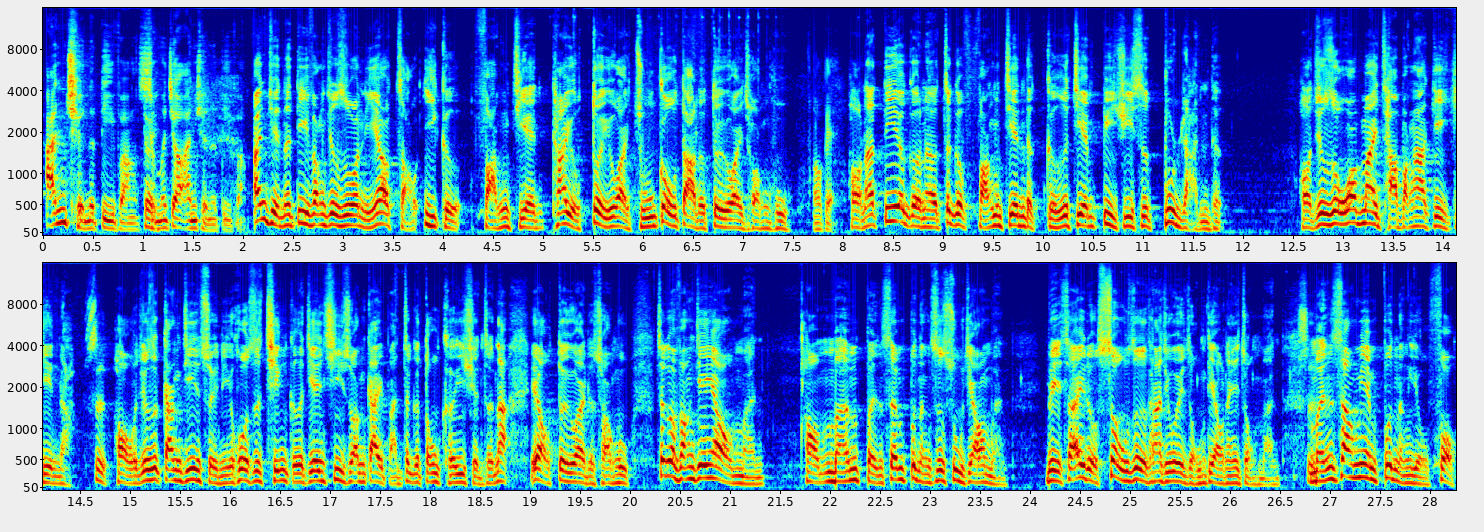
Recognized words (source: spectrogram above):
安全的地方。什么叫安全的地方？安全的地方就是说，你要找一个房间，它有对外足够大的对外窗户。OK 好，那第二个呢，这个房间的隔间必须是不燃的。好，就是说我卖茶帮啊基金啦，是好，我就是钢筋水泥或是轻隔间细双盖板，这个都可以选择。那要有对外的窗户，这个房间要有门，好，门本身不能是塑胶门，每塞有受热它就会融掉那种门，门上面不能有缝。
